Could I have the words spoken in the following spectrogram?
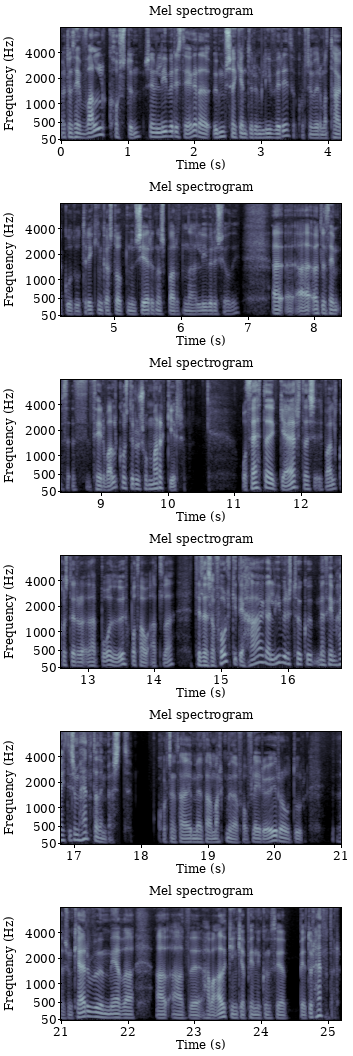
öllum þeim valkostum sem lífeyrist egar eða umsækjendur um lífeyrið, hvort sem við erum að taka út úr tryggingastofnun, sérinarspartna, lífeyrissjóði öllum þeim þeir valkostur eru svo margir og þetta er gert, þessi valkostur er að bóðið upp á þá alla til þess að fólk geti haga lífeyristöku með þeim hætti sem henda þeim best hvort sem það er með það markmið að fá fleiri auðra út úr þessum kerfum eða að, að hafa aðgengja pinningum þegar betur hendar.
